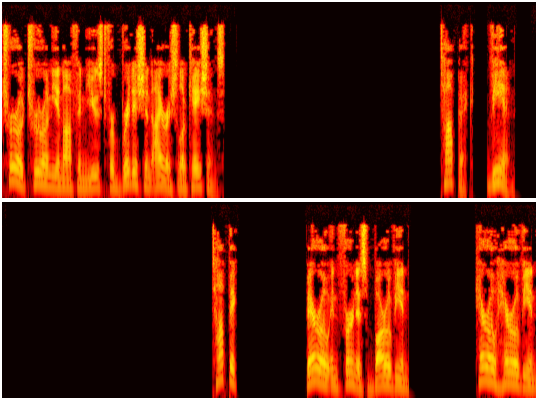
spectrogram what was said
Truro Truronian often used for British and Irish locations. Topic: Vian. Topic: Barrow in Furness Barrovian Harrow Harrovian.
